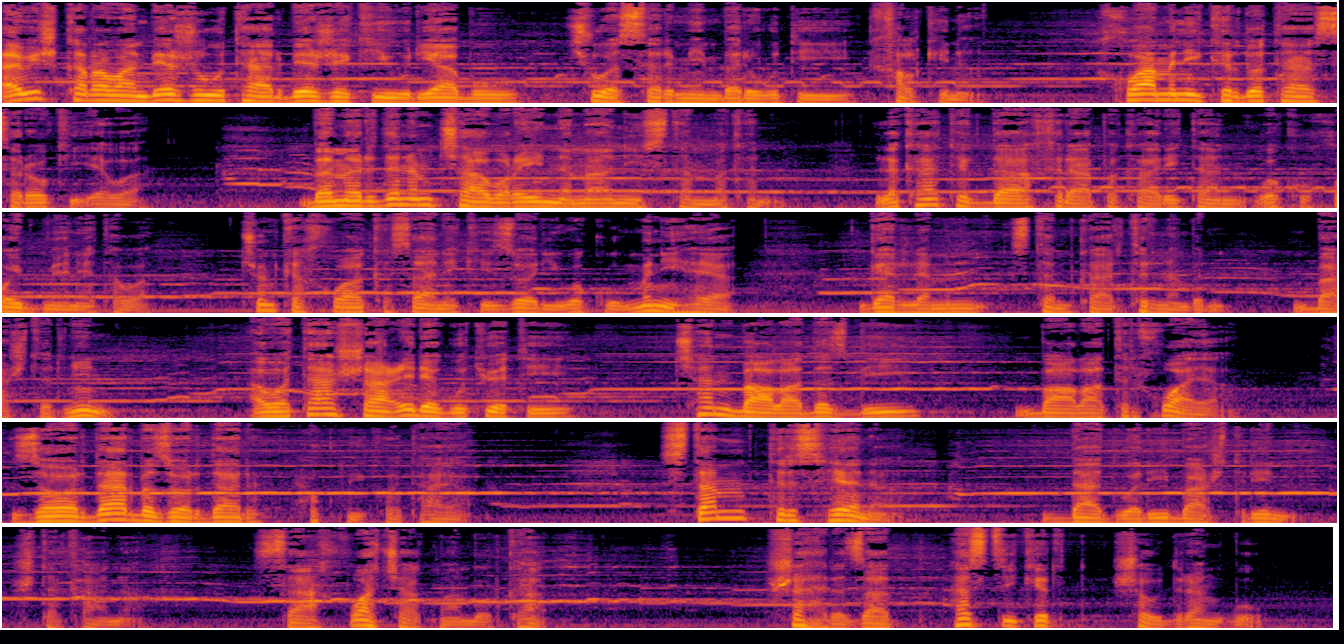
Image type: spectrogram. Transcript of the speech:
ئەویش کە ڕەوانبێژ و وتاربێژێکی وریا بوو چووە سەر مینبەر و وتی، خەڵکینە! خوا منی کردووەتە سەرۆکی ئێوە. بە مردنم چاوەڕێی نەمانی ستەم مەکەن، لە کاتێکدا خراپەکاریتان وەکو خۆی بمێنێتەوە، چونکە خوا کەسانێکی زۆری وەکو منی هەیە گەر لە من ستەمکارتر نەبن باشتر نین ئەوەتا شاعیرێک وتوێتی چەند باڵا دەست بی باڵاتر خوایە زۆردار بە زۆردار حکمی کۆتایە ستەم ترسهێنە دادوەری باشترین شتەکانە ساخوا چاکمان بۆ بکە شەهرەزاد هەستی کرد شەودرەنگ بوو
